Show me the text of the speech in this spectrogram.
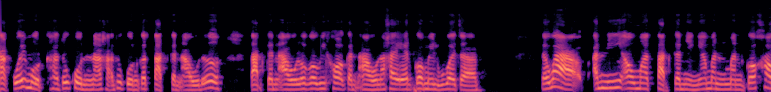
ดักไว้หมดค่ะทุกคนนะคะ ทุกคนก็ตัดกันเอาเด้อตัดกันเอาแล้วก็วิเคราะห์กันเอานะคะแอดก็ไม่รู้ว่าจะ แต่ว่าอันนี้เอามาตัดกันอย่างเงี้ยมันมันก็เข้า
